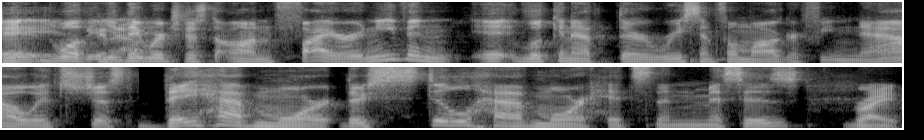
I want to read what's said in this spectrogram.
Yeah, well, you they were just on fire, and even it, looking at their recent filmography now, it's just they have more. They still have more hits than misses. right.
